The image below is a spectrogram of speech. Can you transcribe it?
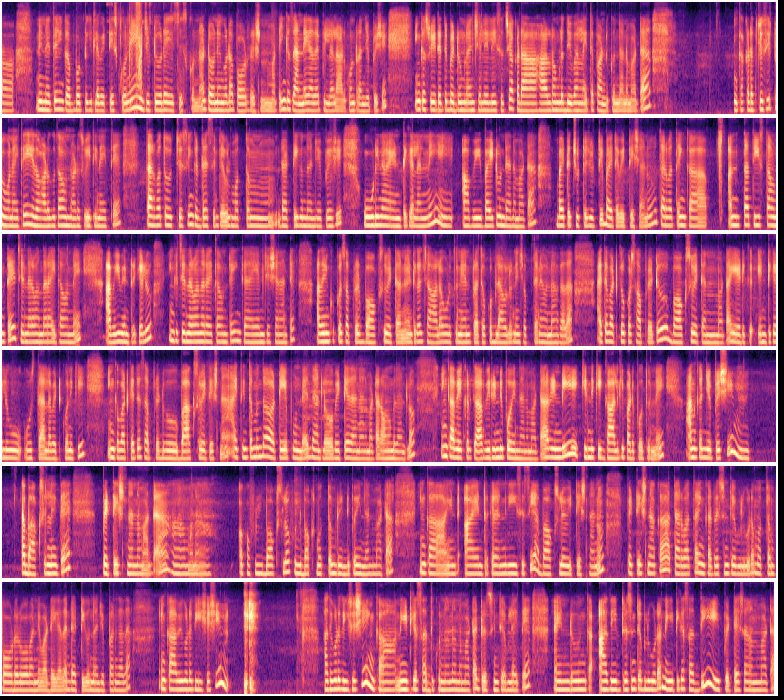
నేనైతే ఇంకా బొట్టు ఇట్లా పెట్టేసుకొని జుట్టు కూడా వేసేసుకున్నా. టోనింగ్ కూడా పౌడర్ వేసిన అనమాట ఇంకా సండే కదా పిల్లలు ఆడుకుంటారు అని చెప్పేసి ఇంకా స్వీట్ అయితే బెడ్రూమ్లో నుంచి వెళ్ళి వచ్చి అక్కడ హాల్ రూమ్లో దివాన్లు అయితే పండుకుంది అనమాట ఇంకా అక్కడ వచ్చేసి టోన్ అయితే ఏదో అడుగుతూ ఉన్నాడు స్వీటీని అయితే. తర్వాత వచ్చేసి ఇంకా డ్రెస్సింగ్ టేబుల్ మొత్తం డర్టీగా ఉందని చెప్పేసి ఊడిన ఎంటికలన్నీ అవి బయట ఉండే అనమాట బయట చుట్ట చుట్టి బయట పెట్టేశాను. తర్వాత ఇంకా అంతా తీస్తూ ఉంటే చిందరవందర అవుతూ ఉన్నాయి. అవి వెంట్రుకలు. ఇంకా చిందరవందర అవుతూ ఉంటే ఇంకా ఏం చేశానంటే అది ఇంకొక సపరేట్ బాక్స్ పెట్టాను. వెంట్రుకలు చాలా ఉడుతున్నాయి అని ప్రతి ఒక్క బ్లాగ్లో నేను చెప్తూనే ఉన్నాను కదా. అయితే వాటికి ఒక సపరేట్ బాక్స్ పెట్టాను అనమాట ఏడికి ఎంటికలు ఊస్తే అలా పెట్టుకోనికి ఇంకా వాటికైతే సపరేట్ బాక్స్ పెట్టేసిన. అయితే ఇంతకుముందు టేప్ ఉండే దాంట్లో పెట్టేదాన్ని అనమాట రౌండ్ దాంట్లో. ఇంకా అవి ఎక్కడికి అవి రిండిపోయింది అనమాట రిండి కిందికి గాలికి పడిపోతున్నాయి. అందుకని చెప్పేసి ఆ బాక్సులను అయితే పెట్టేసిన అన్నమాట మన ఒక ఫుల్ బాక్స్లో ఫుల్ బాక్స్ మొత్తం రెండిపోయింది అనమాట ఇంకా ఆ ఎంట్రికలన్నీ తీసేసి ఆ బాక్స్లో పెట్టేసినాను. పెట్టేసినాక తర్వాత ఇంకా డ్రెస్సింగ్ టేబుల్ కూడా మొత్తం పౌడరు అవన్నీ పడ్డాయి కదా డర్టీగా ఉందని చెప్పాను కదా. ఇంకా అవి కూడా తీసేసి అది కూడా తీసేసి ఇంకా నీట్గా సర్దుకున్నాను అన్నమాట డ్రెస్సింగ్ టేబుల్ అయితే. అండ్ ఇంకా అది డ్రెస్సింగ్ టేబుల్ కూడా నీట్గా సర్ది పెట్టేశాను అనమాట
